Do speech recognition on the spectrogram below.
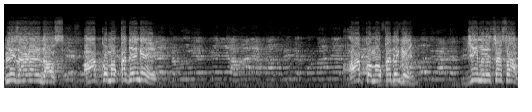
please order in the house آپ کو موقع دیں گے؟ آپ کو موقع دیں گے؟ جی منسٹر صاحب،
